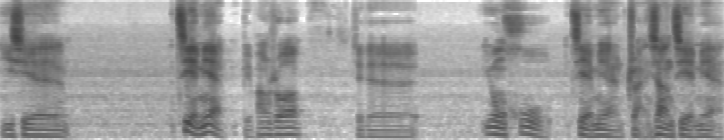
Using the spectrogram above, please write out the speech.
一些界面，比方说这个用户界面、转向界面、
